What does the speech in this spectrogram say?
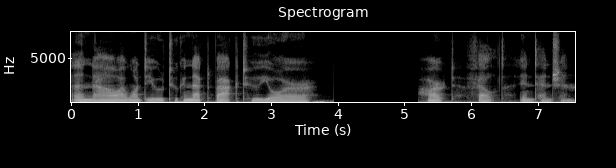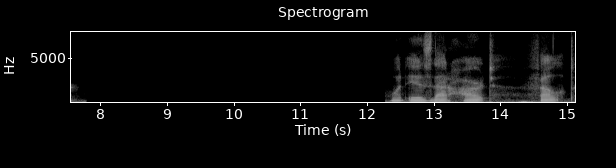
And now I want you to connect back to your heartfelt intention. What is that heartfelt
